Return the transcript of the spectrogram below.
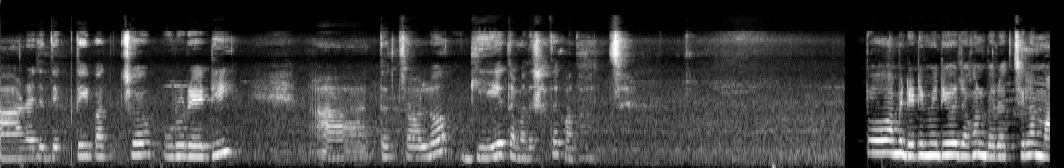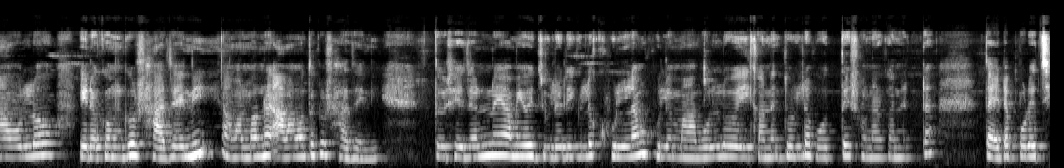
আর এই যে দেখতেই পাচ্ছ, পুরো রেডি আর তো চলো গিয়ে তোমাদের সাথে কথা হচ্ছে। আমি রেডিমেডি হয়ে যখন বেরোচ্ছিলাম, মা বলল, এরকম কেউ সাজেনি। আমার মনে হয়, আমার মতো কেউ সাজেনি। তো সেই জন্যে আমি ওই জুয়েলারিগুলো খুললাম, খুলে মা বলল, এই কানের দুলটা পরতে, সোনার কানেরটা। তাই এটা পরেছি,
